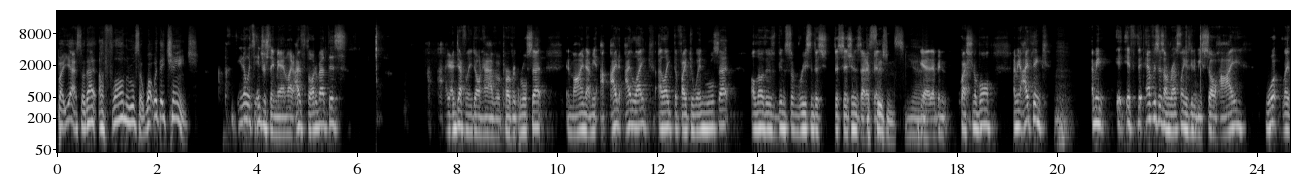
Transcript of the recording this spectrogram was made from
but yeah so that a flaw in the rule set what would they change you know, it's interesting, man. Like I've thought about this. I, I definitely don't have a perfect rule set in mind. I mean, I, I I like I like the fight to win rule set. Although there's been some recent dis- decisions that have been decisions yeah yeah that have been questionable. I mean, I think. I mean, if the emphasis on wrestling is going to be so high, what like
